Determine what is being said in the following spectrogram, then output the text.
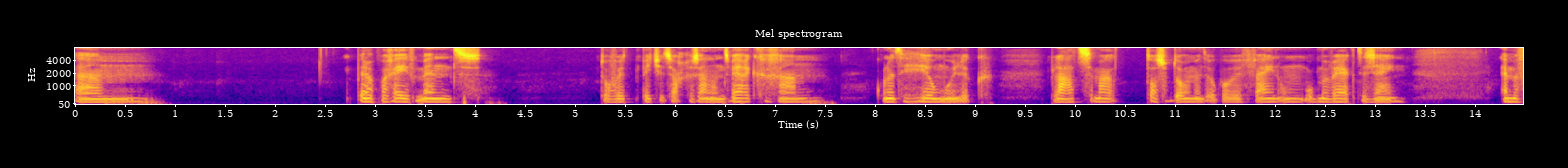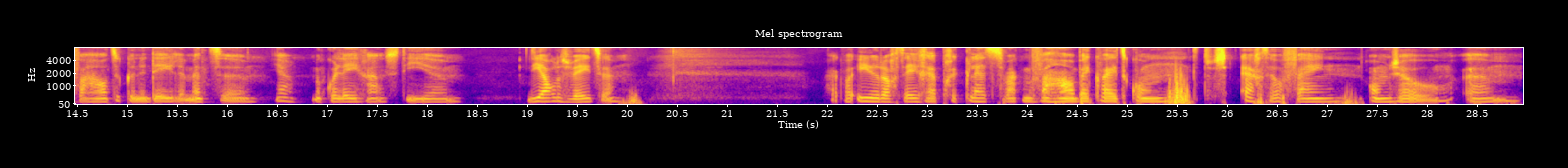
Ik ben op een gegeven moment toch weer een beetje zachtjes aan het werk gegaan. Kon het heel moeilijk plaatsen, maar het was op dat moment ook wel weer fijn om op mijn werk te zijn. En mijn verhaal te kunnen delen met uh, ja, mijn collega's die, uh, die alles weten. Waar ik wel iedere dag tegen heb gekletst, waar ik mijn verhaal bij kwijt kon. Het was echt heel fijn om zo um,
